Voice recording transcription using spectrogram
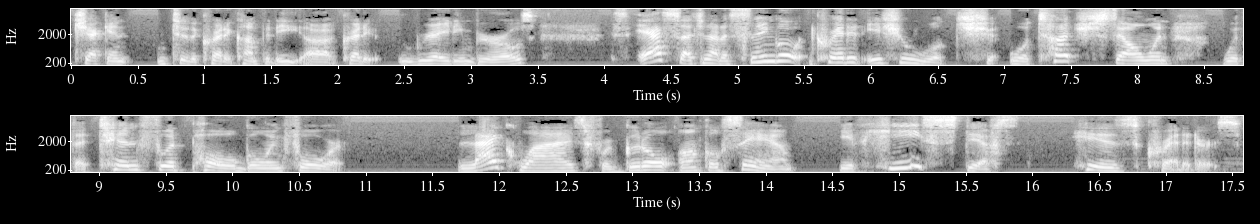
check into the credit company uh, credit rating bureaus. As such, not a single credit issue will ch- will touch Selwyn with a ten foot pole going forward. Likewise, for good old Uncle Sam, if he stiffs his creditors.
